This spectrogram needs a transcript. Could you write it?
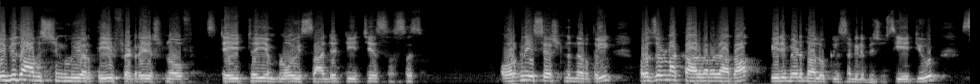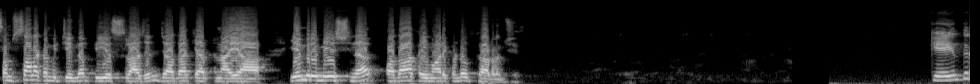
വിവിധ ആവശ്യങ്ങൾ ഉയർത്തി federation of state employees and teachers ഓർഗനൈസേഷന്റെ നേതൃത്വത്തിൽ പ്രചരണ കാൽനട ജാഥ പീരുമേട് താലൂക്കിൽ സംഘടിപ്പിച്ചു. സി ടി യു സംസ്ഥാന കമ്മിറ്റി അംഗം പി എസ് രാജൻ ജാഥ ക്യാപ്റ്റനായ എം രമേശിന് പതാക കൈമാറിക്കൊണ്ട് ഉദ്ഘാടനം ചെയ്തു. കേന്ദ്ര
